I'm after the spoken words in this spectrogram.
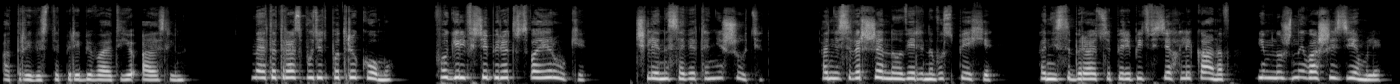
отрывисто перебивает ее Айслин. На этот раз будет по-другому. Фогель все берет в свои руки. Члены совета не шутят. Они совершенно уверены в успехе. Они собираются перебить всех ликанов, им нужны ваши земли.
